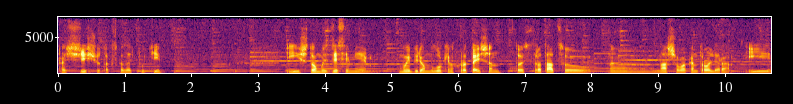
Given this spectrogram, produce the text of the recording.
Расчищу, так сказать, пути. И что мы здесь имеем? Мы берем looking rotation, то есть ротацию э, нашего контроллера, и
